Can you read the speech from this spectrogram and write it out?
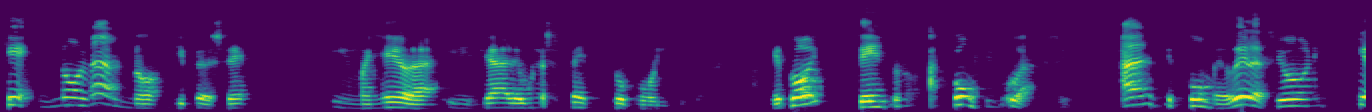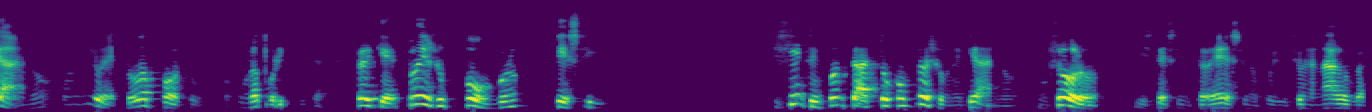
che non hanno di per sé in maniera iniziale un aspetto politico, ma che poi tendono a configurarsi anche come relazioni che hanno un diretto rapporto con la politica, perché presuppongono che si, si entra in contatto con persone che hanno non solo gli stessi interessi, una posizione analoga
